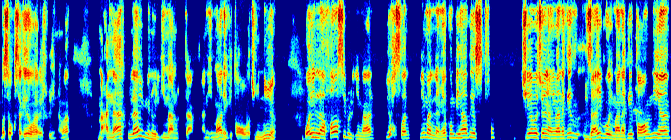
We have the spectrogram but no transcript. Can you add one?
بس أقصى وها إخوين معناه لا يؤمن الإيمان التام. يعني إيمانك طاوتي نية وإلا فاصل الإيمان يحصل لمن لم يكن بهذه الصفة. شيء ما يعني معنى ضعيف وإيمانك طاونية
